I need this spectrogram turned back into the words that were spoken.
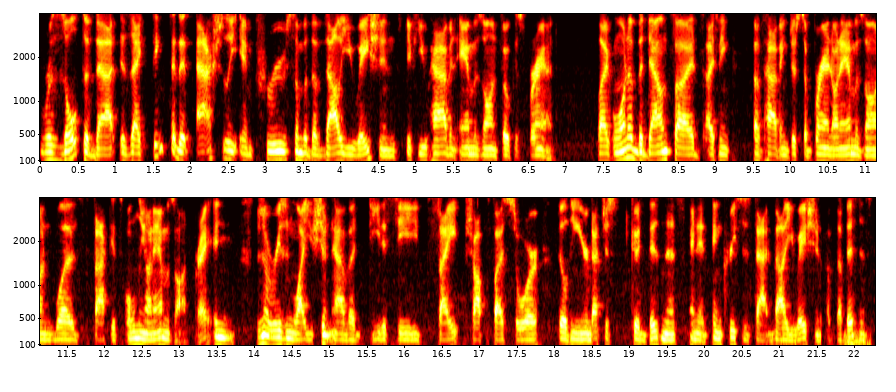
result of that is I think that it actually improves some of the valuations if you have an Amazon focused brand. Like one of the downsides I think of having just a brand on Amazon was the fact it's only on Amazon, right? And there's no reason why you shouldn't have a D2C site, Shopify store, building your that's just good business and it increases that valuation of the business.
